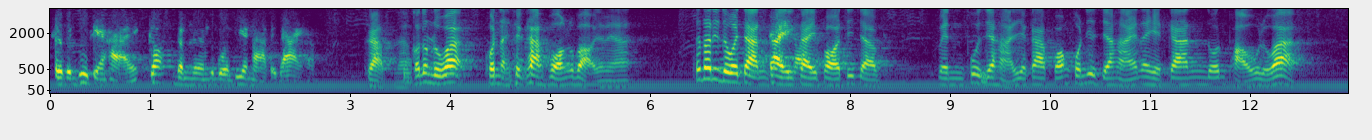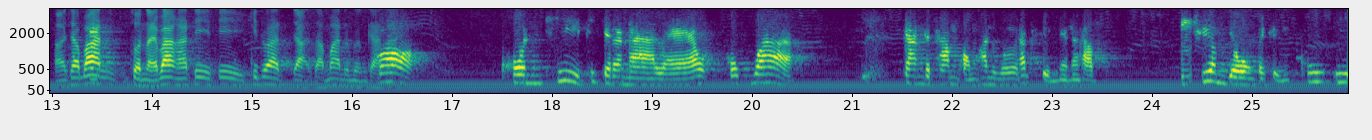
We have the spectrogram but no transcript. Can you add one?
เธอเป็นผู้เสียหายก็ดำเนินกระบวนพิจารณาไปได้ครับ ครับนะก็ต้องดูว่าคนไหนจะกล้าฟ้องหรือเปล่าใช่ไหมฮะถ้าเท่าที่ดูอาจารย์ใครใช่ครับ ใครพอที่จะเป็นผู้เสียหายที่จะกล้าฟ้องคนที่เสียหายในเหตุการณ์โดนเผาหรือว่าเอ่อชาวบ้านส่วนไหนบ้างฮะที่ที่คิดว่าจะสามารถดำเนินการก็คนที่พิจารณาแล้วพบว่าการกระทำของพันธุ์ตำรวจทักษิณเนี่ยนะครับ เชื่อมโยงไปถึงผู้ที่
